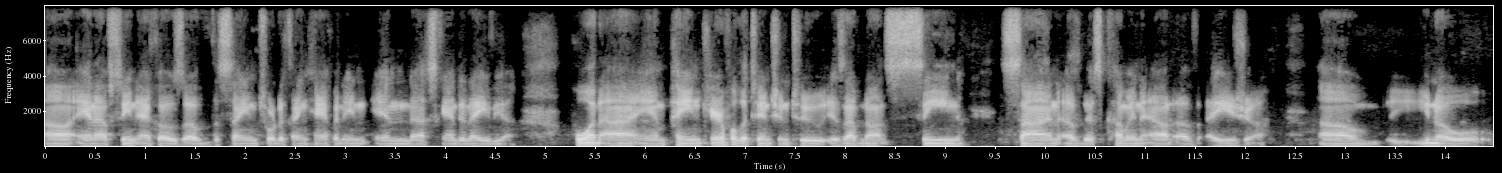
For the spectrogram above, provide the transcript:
Uh, and I've seen echoes of the same sort of thing happening in Scandinavia. What I am paying careful attention to is I've not seen sign of this coming out of Asia. Um, you know,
